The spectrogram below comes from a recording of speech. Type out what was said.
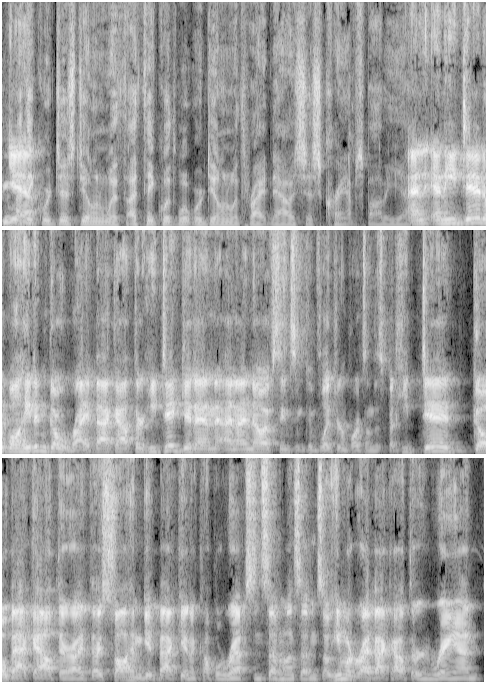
yeah. I think we're just dealing with. I think with what we're dealing with right now is just cramps, Bobby. Yeah, and and he did. Well, he didn't go right back out there. He did get in, and I know I've seen some conflicting reports on this, but he did go back out there. I, I saw him get back in a couple reps in seven on seven, so he went right back out there and ran.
